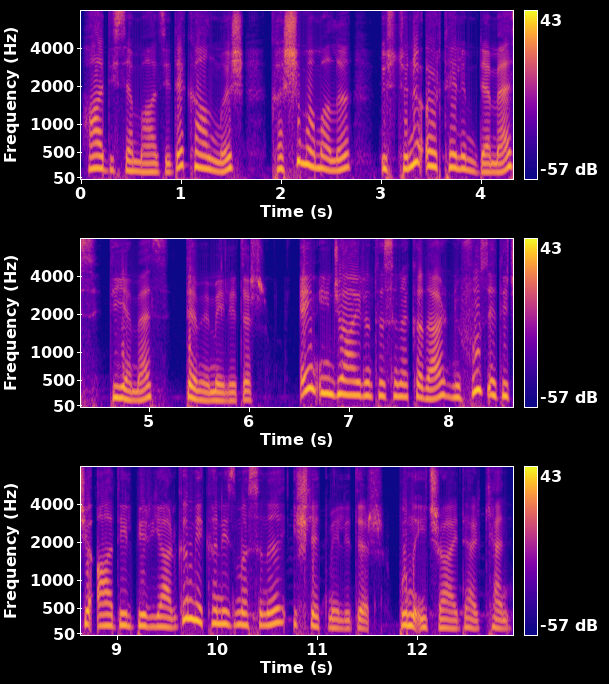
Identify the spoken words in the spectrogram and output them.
hadise mazide kalmış, kaşımamalı, üstünü örtelim demez, diyemez, dememelidir. En ince ayrıntısına kadar nüfuz edici adil bir yargı mekanizmasını işletmelidir bunu icra ederken.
